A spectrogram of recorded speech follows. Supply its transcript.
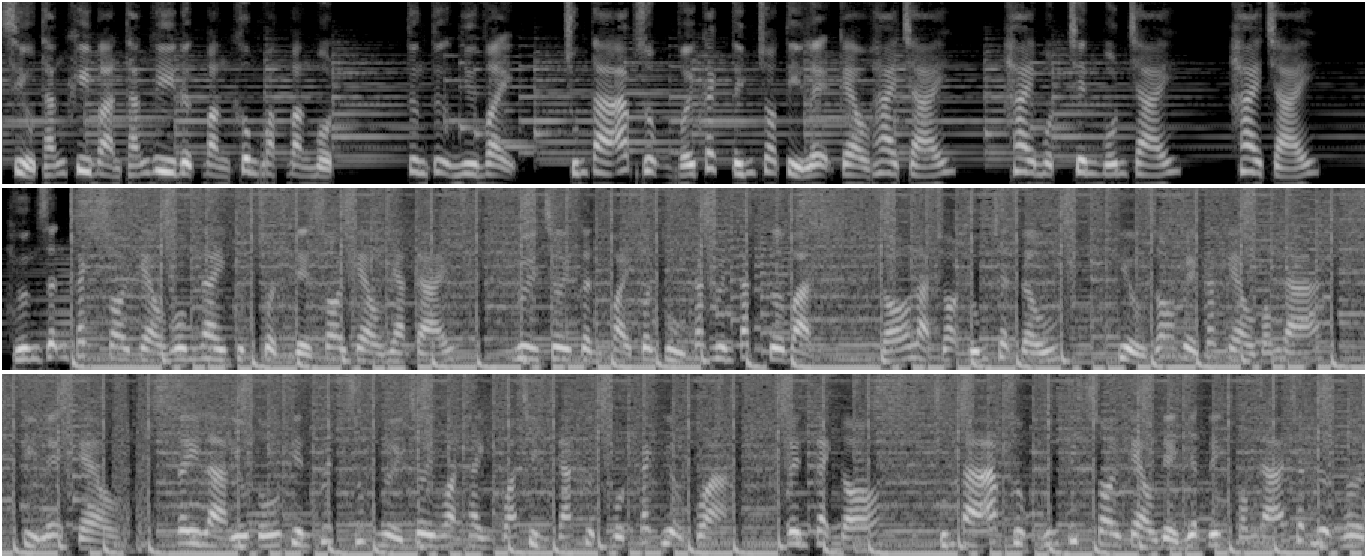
Xỉu thắng khi bàn thắng ghi được bằng không hoặc bằng một. Tương tự như vậy chúng ta áp dụng với cách tính cho tỷ lệ kèo hai trái, hai một trên bốn trái, hai trái, hướng dẫn cách soi kèo hôm nay cực chuẩn để soi kèo nhà cái. Người chơi cần phải tuân thủ các nguyên tắc cơ bản, đó là chọn đúng trận đấu, hiểu rõ về các kèo bóng đá, tỷ lệ kèo. Đây là yếu tố tiên quyết giúp người chơi hoàn thành quá trình cá cược một cách hiệu quả. Bên cạnh đó, chúng ta áp dụng những tích soi kèo để nhận định bóng đá chất lượng hơn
